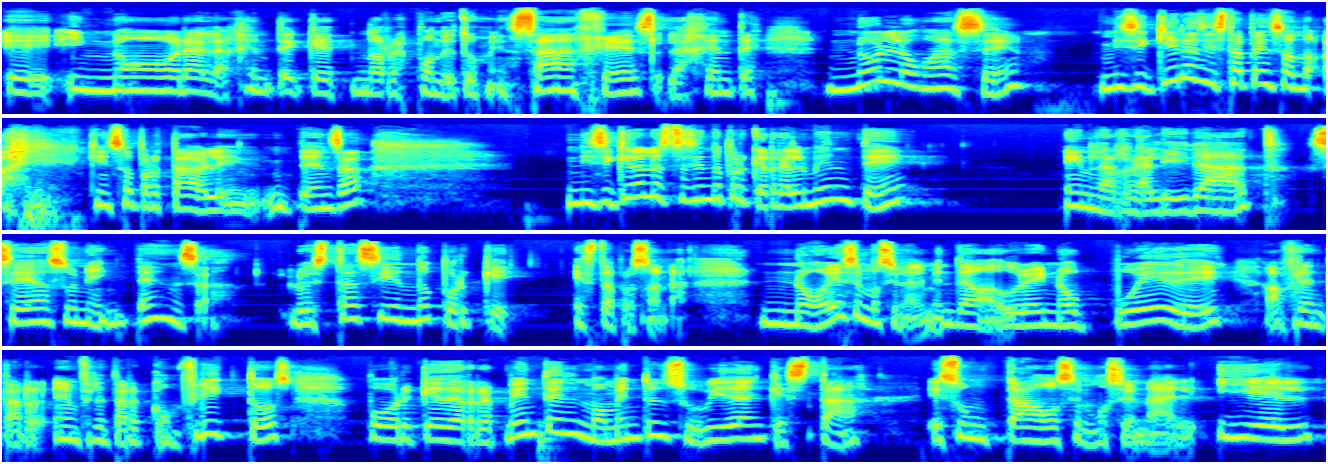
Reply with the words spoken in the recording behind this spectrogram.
eh, ignora, la gente que no responde tus mensajes, la gente no lo hace, ni siquiera si está pensando, ay, qué insoportable, intensa, ni siquiera lo está haciendo porque realmente en la realidad seas una intensa. Lo está haciendo porque esta persona no es emocionalmente madura y no puede enfrentar, enfrentar conflictos porque de repente en el momento en su vida en que está es un caos emocional y él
